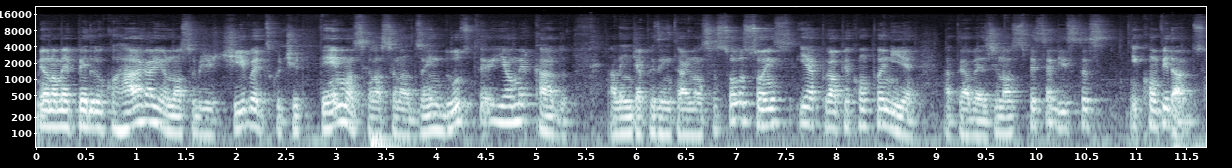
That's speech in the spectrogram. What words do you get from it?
Meu nome é Pedro Corrara e o nosso objetivo é discutir temas relacionados à indústria e ao mercado, além de apresentar nossas soluções e a própria companhia, através de nossos especialistas e convidados.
